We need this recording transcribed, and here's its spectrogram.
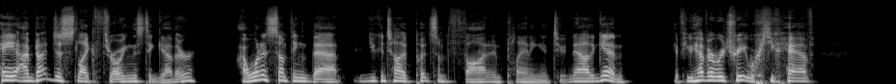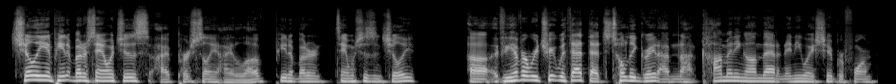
hey, I'm not just like throwing this together. I wanted something that you can tell I've put some thought and planning into. Now, again, if you have a retreat where you have chili and peanut butter sandwiches, I personally I love peanut butter sandwiches and chili. Uh, if you have a retreat with that, that's totally great. I'm not commenting on that in any way, shape, or form.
